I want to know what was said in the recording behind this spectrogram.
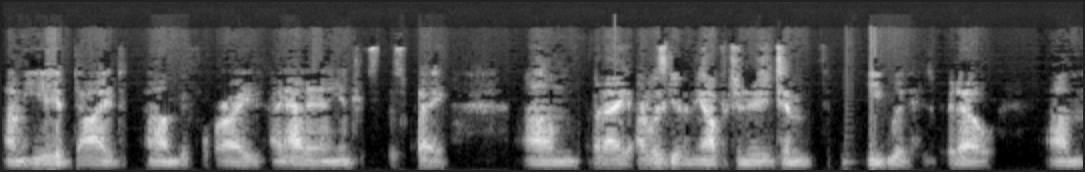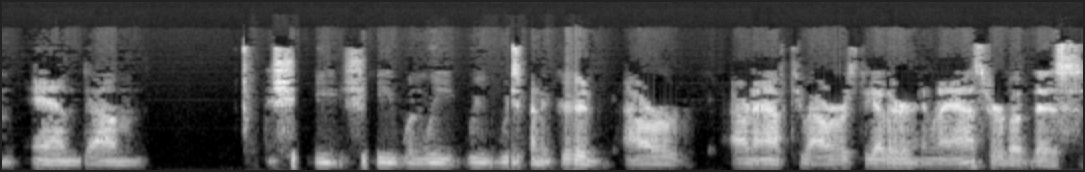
Um, he had died um, before I, I, had any interest this way. Um, but I, I, was given the opportunity to meet with his widow, um, and um, she she when we, we we spent a good hour hour and a half two hours together. And when I asked her about this,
